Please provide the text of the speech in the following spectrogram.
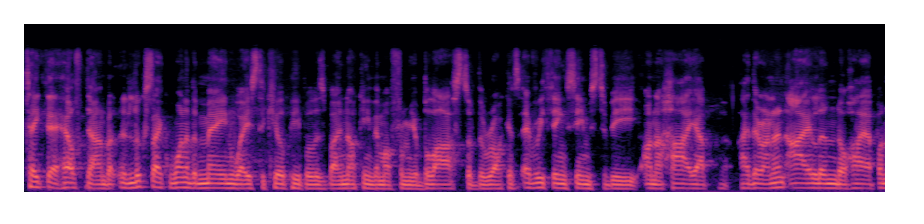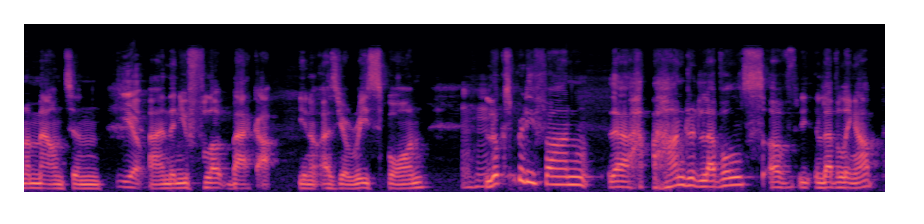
take their health down but it looks like one of the main ways to kill people is by knocking them off from your blasts of the rockets everything seems to be on a high up either on an island or high up on a mountain Yep. and then you float back up you know as you respawn Mhm. looks pretty fun there are 100 levels of leveling up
